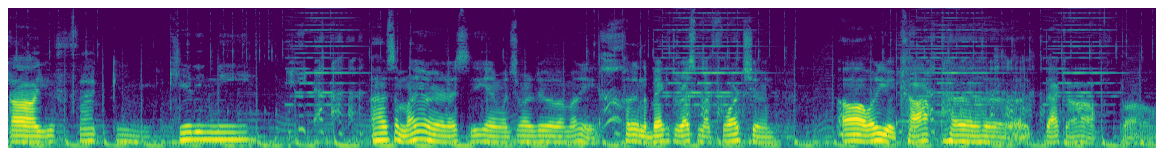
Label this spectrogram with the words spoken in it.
Oh, you fucking kidding me? I have some money over here this weekend. What you want to do with my money? Put it in the bank with the rest of my fortune. Oh, what are you, a cop? Back off, bro.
